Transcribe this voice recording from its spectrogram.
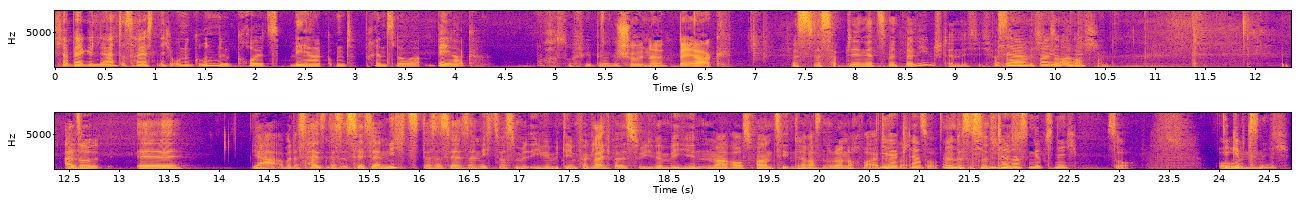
Ich habe ja gelernt, es heißt nicht ohne Gründe Kreuzberg und Prenzlauer Berg. Ach, so viel Berge. Schöne Berg. Was, was habt ihr denn jetzt mit Berlin ständig? Ich weiß Tja, gar nicht, weiß auch nicht. kommt. Also, äh, ja, aber das heißt, das ist jetzt ja nichts, das ist jetzt ja nichts, was mit, irgendwie mit dem vergleichbar ist, wie wenn wir hier hinten mal rausfahren, Zietenterrassen oder noch weiter. Ja, klar. So. Also das ist Terrassen gibt's nicht. so. Die gibt's Und- nicht.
